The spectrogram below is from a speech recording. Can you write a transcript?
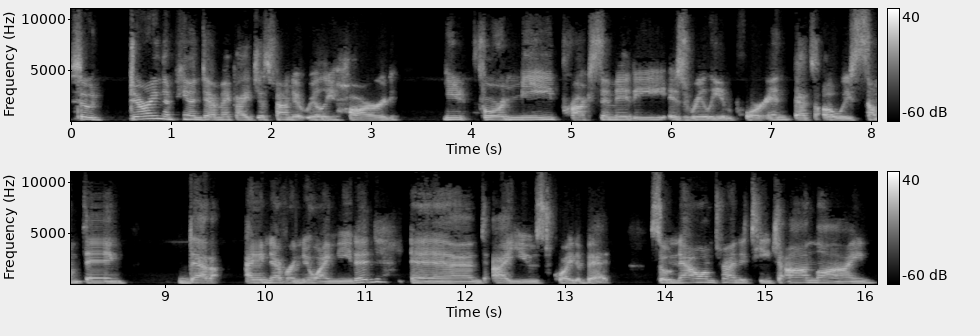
So during the pandemic, I just found it really hard. You, for me, proximity is really important. That's always something that I never knew I needed and I used quite a bit. So now I'm trying to teach online.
